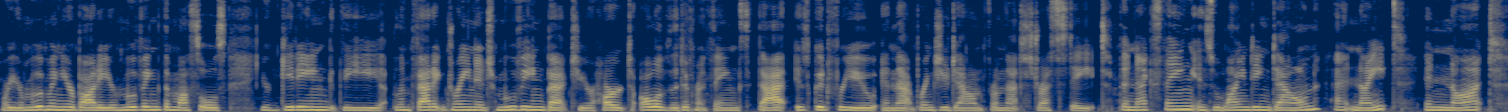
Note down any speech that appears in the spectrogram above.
where you're moving your body, you're moving the muscles, you're getting the lymphatic drainage moving back to your heart, all of the different things, that is good for you and that brings you down from that stress state. The next thing is winding down at night and not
